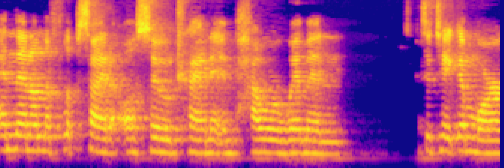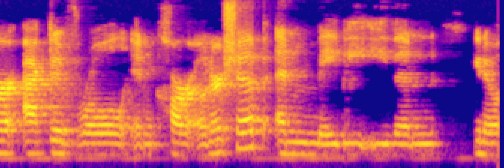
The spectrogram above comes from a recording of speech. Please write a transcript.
And then on the flip side also trying to empower women to take a more active role in car ownership and maybe even you know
